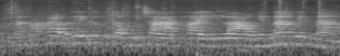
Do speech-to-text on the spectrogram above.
ๆนะคะห้าประเทศก็คือกัมพูชาไทยลาวเมียนมาเวียดนาม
